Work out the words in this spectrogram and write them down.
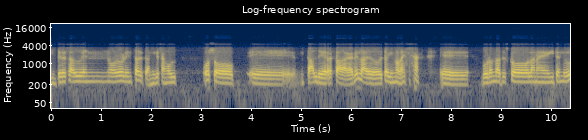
interesa duen ororentzat, eta nik esango dut oso e, talde errezada garela edo eta egin nola izan e, borondatezko lana egiten du,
